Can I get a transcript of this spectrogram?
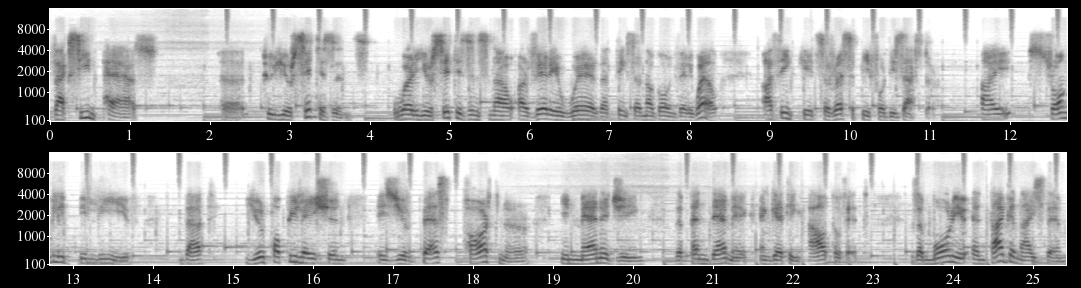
vaccine pass uh, to your citizens, where your citizens now are very aware that things are not going very well. I think it's a recipe for disaster. I strongly believe that your population is your best partner in managing the pandemic and getting out of it. The more you antagonize them,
